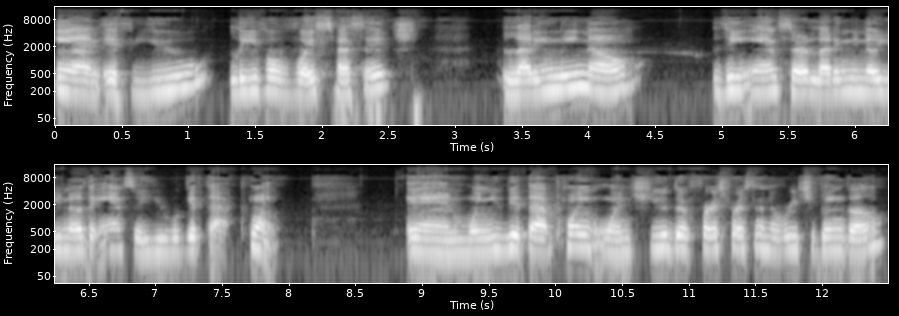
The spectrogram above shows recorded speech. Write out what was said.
And if you leave a voice message letting me know the answer, letting me know you know the answer, you will get that point. And when you get that point, once you're the first person to reach bingo,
